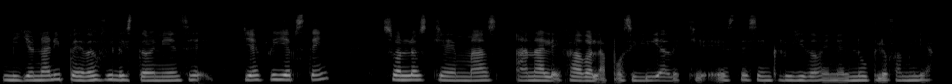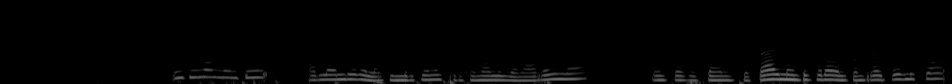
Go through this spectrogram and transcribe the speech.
millonario y pedófilo estadounidense Jeffrey Epstein son los que más han alejado la posibilidad de que éste sea incluido en el núcleo familiar. Y finalmente Hablando de las inversiones personales de la reina, estas están totalmente fuera del control público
